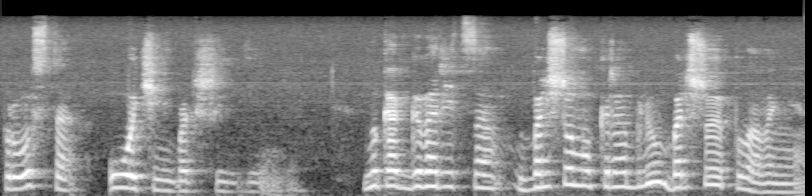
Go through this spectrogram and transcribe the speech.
просто очень большие деньги. Ну, как говорится, большому кораблю большое плавание.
